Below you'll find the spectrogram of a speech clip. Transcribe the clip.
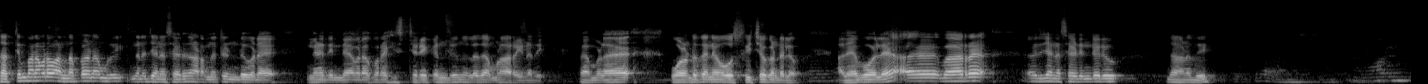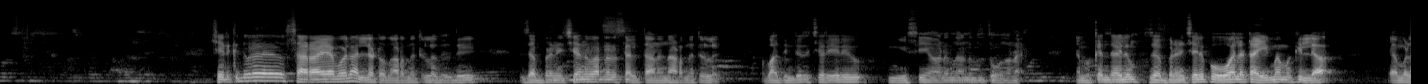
സത്യം പറഞ്ഞാൽ ഇവിടെ വന്നപ്പോഴാണ് നമ്മൾ ഇങ്ങനെ ജനസൈഡ് നടന്നിട്ടുണ്ട് ഇവിടെ. ഇങ്ങനെ ഇതിന്റെ അവിടെ കുറേ ഹിസ്റ്ററി ഒക്കെ ഉണ്ട് എന്നുള്ളത് നമ്മൾ അറിയണത്. ഇപ്പോൾ നമ്മളെ പോകേണ്ടത് തന്നെ ഓസ്വിച്ചൊക്കെ ഉണ്ടല്ലോ. അതേപോലെ വേറെ ഒരു ജനസൈഡിന്റെ ഒരു ഇതാണിത്. ശരിക്കും ഇതിവിടെ സറായ പോലെ അല്ല കേട്ടോ നടന്നിട്ടുള്ളത്. ഇത് ജബ്രനിച്ച എന്ന് പറഞ്ഞൊരു സ്ഥലത്താണ് നടന്നിട്ടുള്ളത്. അപ്പോൾ അതിന്റെ ഒരു ചെറിയൊരു മ്യൂസിയം ആണെന്നാണ് ഇത് തോന്നണത് നമുക്ക് എന്തായാലും ജബ്രനിച്ചയിൽ പോകാനുള്ള ടൈം നമുക്കില്ല. നമ്മൾ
